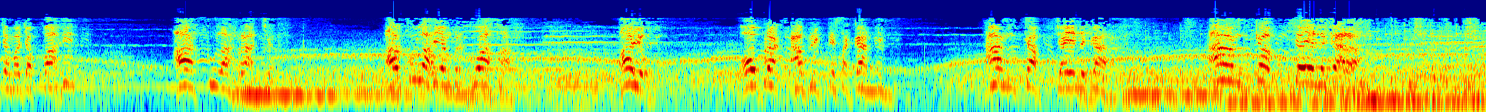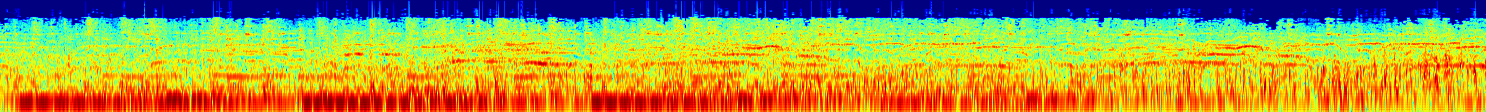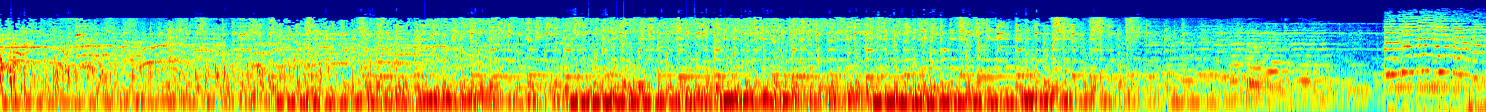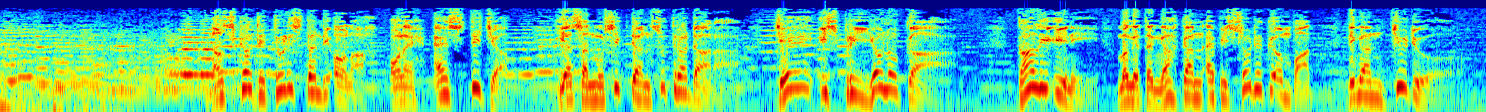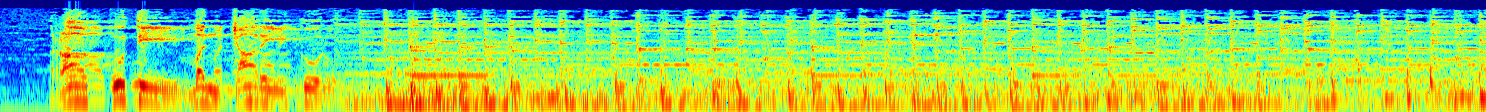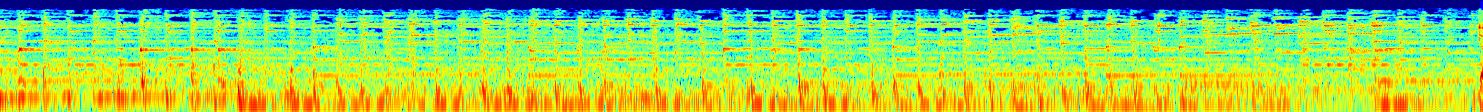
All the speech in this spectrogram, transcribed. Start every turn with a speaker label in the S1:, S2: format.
S1: Raja Majapahit. Akulah Raja. Akulah yang berkuasa. Ayo, obrak abrik desa Ganding. Tangkap Jaya Negara. Tangkap Jaya Negara.
S2: Naskah ditulis dan diolah oleh S. Tijab, hiasan musik dan sutradara C. Ispriyonoka. Kali ini mengetengahkan episode keempat dengan judul Rakuti Mencari Guru.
